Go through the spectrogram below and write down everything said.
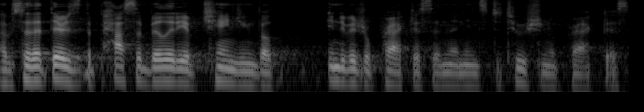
um, so that there's the possibility of changing both individual practice and then institutional practice.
